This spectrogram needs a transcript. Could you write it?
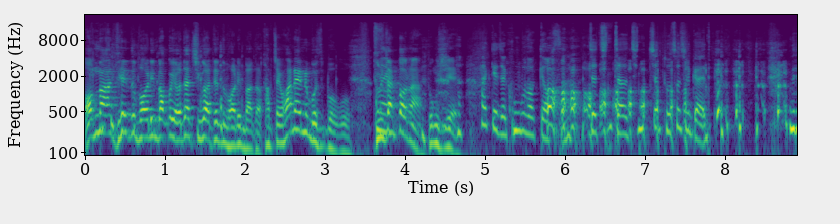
엄마한테도 버림받고 여자친구한테도 버림받아. 갑자기 화내는 모습 보고. 둘다 네. 떠나, 동시에. 할게 이제 공부밖에 없어. 진짜, 진짜, 진짜 도서실 가야 돼. 네.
